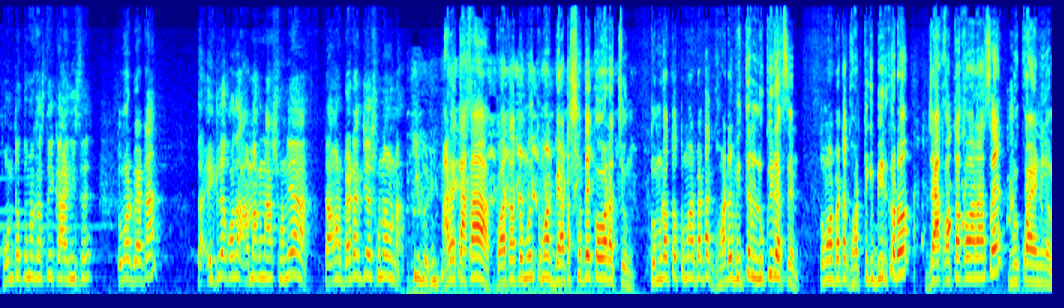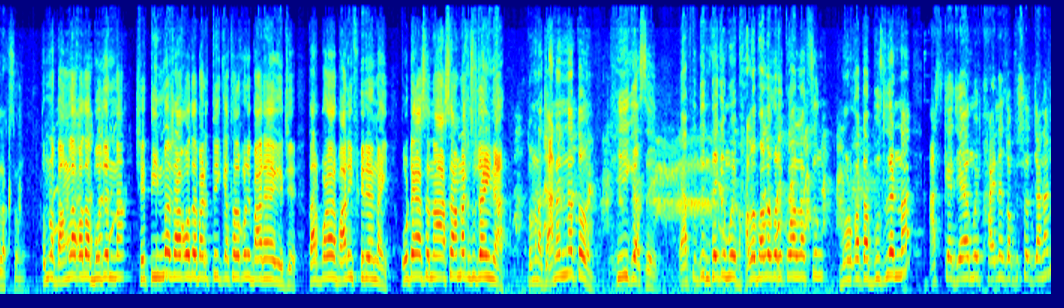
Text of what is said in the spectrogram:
ফোনটা তোমার কাছ থেকে কায় নিছে? তোমার বেটা? তা এগুলা কথা আমাক না শোনে তা আমার বেটাক যে শোনাও না। আরে কাকা কথা তো মুই তোমার বেটার সাথে কওয়ারাচ্ছুং তোমরা তো তোমার বেটা ঘরের ভিতরে লুকিয়ে রাখছেন। তোমার বেটা ঘর থেকে বের করো যা কথা কওয়ার আছে মুই কয়ে নিয়ে লাগছুং। তোমরা বাংলা কথা বোঝেন না সে তিন মাস আগে ওদের বাড়ি থেকে ক্যাথাল করে বাইরে হয়ে গেছে। তারপরে আর বাড়ি ফিরে নাই কোথায় আছে না আছে আমরা কিছু জানি না। তোমরা জানেন না তো? ঠিক আছে। এতদিন থেকে মুই ভালো ভালো করে কোয়া লাগছুং মোর কথা বুঝলেন না। আজকে যে মুই ফাইন্যান্স অফিসত জানাম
